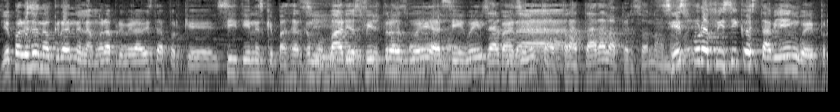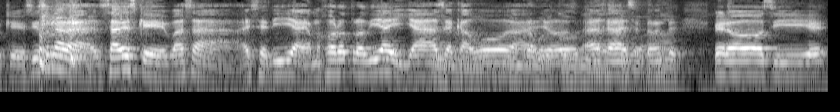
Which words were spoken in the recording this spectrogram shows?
Yo por eso no creo en el amor a primera vista, porque sí tienes que pasar como Sí, varios filtros, güey, así, güey, O sea, al principio tra- para... tratar a la persona, ¿no, Si es puro físico está bien, güey, porque si es una, sabes que vas a, ese día, a lo mejor otro día y ya se acabó, un adiós. revolcón Ajá, exactamente. ajá. Pero si eh,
